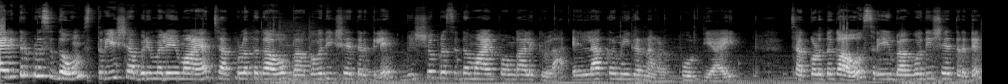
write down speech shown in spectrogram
ചരിത്രപ്രസിദ്ധവും സ്ത്രീ ശബരിമലയുമായ ചക്കുളത്തുകാവ് ഭഗവതി ക്ഷേത്രത്തിലെ വിശ്വപ്രസിദ്ധമായ പൊങ്കാലയ്ക്കുള്ള എല്ലാ ക്രമീകരണങ്ങളും പൂർത്തിയായി. ചക്കുളത്തുകാവ് ശ്രീ ഭഗവതി ക്ഷേത്രത്തിൽ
